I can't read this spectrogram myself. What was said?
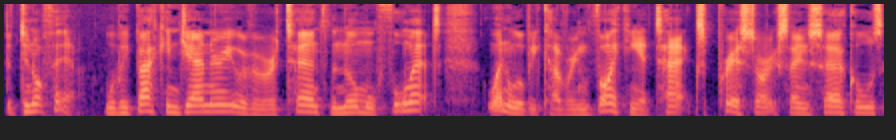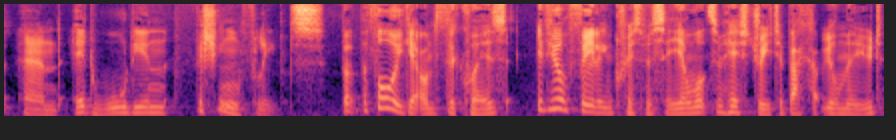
But do not fear, we'll be back in January with a return to the normal format when we'll be covering Viking attacks, prehistoric stone circles, and Edwardian fishing fleets. But before we get onto the quiz, if you're feeling Christmassy and want some history to back up your mood,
